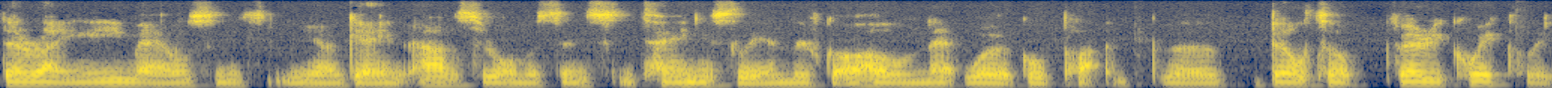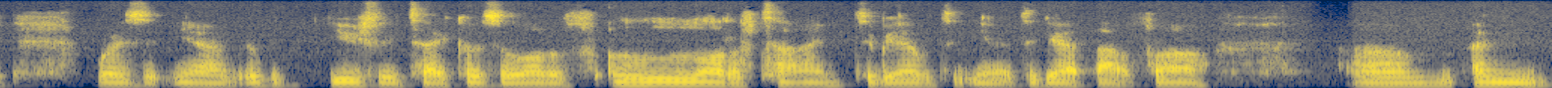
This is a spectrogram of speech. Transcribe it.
they're writing emails and you know getting answer almost instantaneously, and they've got a whole network or uh, built up very quickly. Whereas you know it would usually take us a lot of a lot of time to be able to you know to get that far. Um, and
